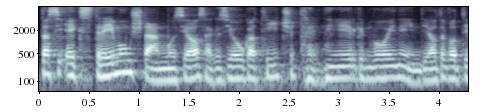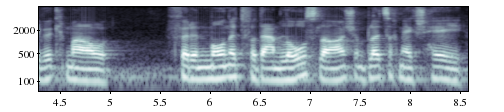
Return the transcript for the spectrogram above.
Das sind Extremumstände, muss ich auch sagen. Das Yoga-Teacher-Training irgendwo in Indien, oder, wo du wirklich mal für einen Monat von dem loslässt und plötzlich merkst, hey,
